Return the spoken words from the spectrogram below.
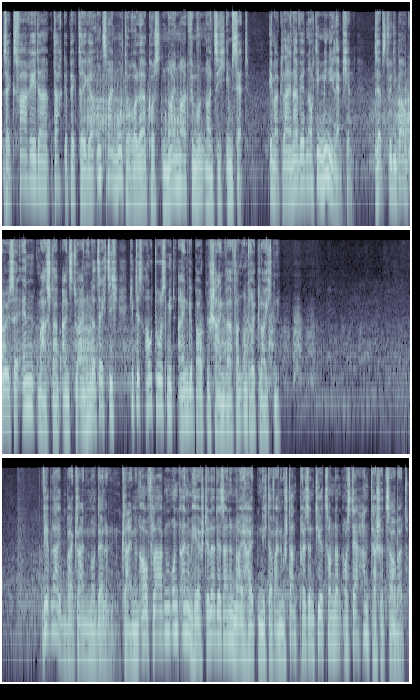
Sechs Fahrräder, Dachgepäckträger und zwei Motorroller kosten 9,95 Mark im Set. Immer kleiner werden auch die Minilämpchen. Selbst für die Baugröße N, Maßstab 1 zu 160, gibt es Autos mit eingebauten Scheinwerfern und Rückleuchten. Wir bleiben bei kleinen Modellen, kleinen Auflagen und einem Hersteller, der seine Neuheiten nicht auf einem Stand präsentiert, sondern aus der Handtasche zaubert.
